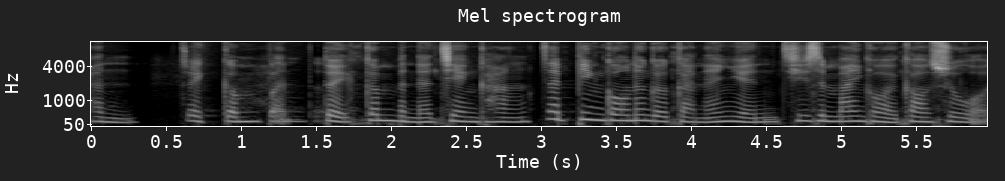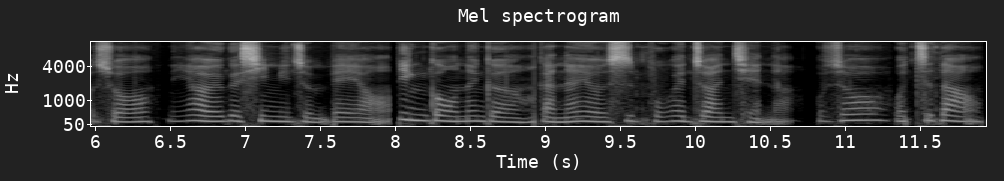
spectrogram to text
很最根本的，对根本的健康。在并购那个橄榄园，其实 Michael 也告诉我说，你要有一个心理准备哦，并购那个橄榄油是不会赚钱的。我说我知道，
